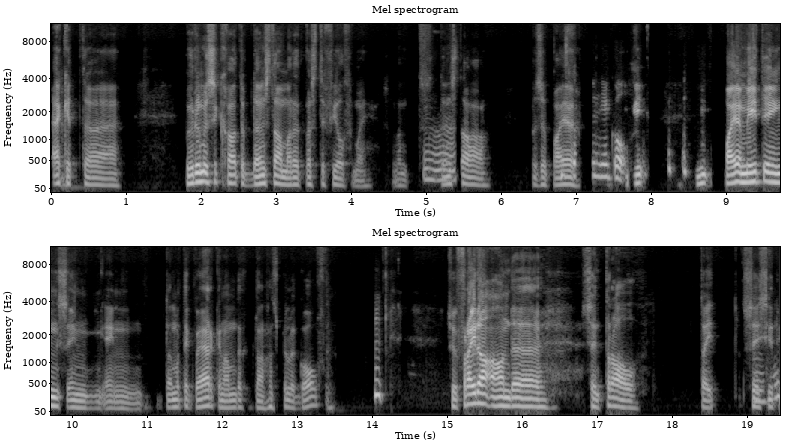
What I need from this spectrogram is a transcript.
Ek het uh boere musiek gehad op Dinsdae, maar dit was te veel vir my want Ja. Dinsdae was 'n Baie baie meetings en en dan moet ek werk en dan moet ek dan gaan speel ek golf. So Vrydag aande sentraal tyd 6uur Mhm.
